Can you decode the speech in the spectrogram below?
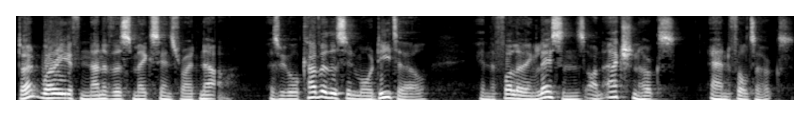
Don't worry if none of this makes sense right now, as we will cover this in more detail in the following lessons on action hooks and filter hooks.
